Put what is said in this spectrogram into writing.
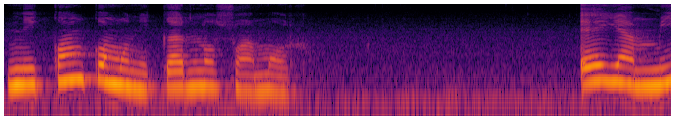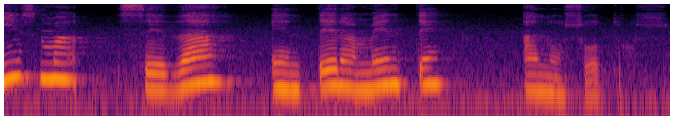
ni con comunicarnos su amor. Ella misma se da enteramente a nosotros.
